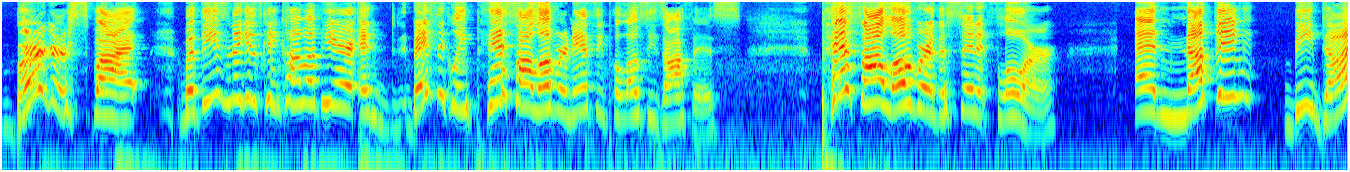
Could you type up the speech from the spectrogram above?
burger spot. But these niggas can come up here and basically piss all over Nancy Pelosi's office, piss all over the Senate floor, and nothing be done?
